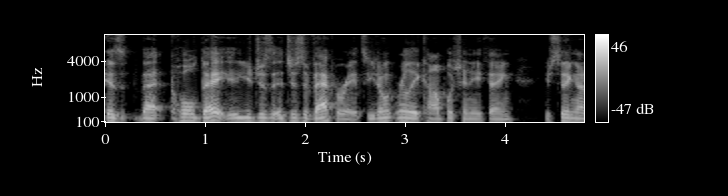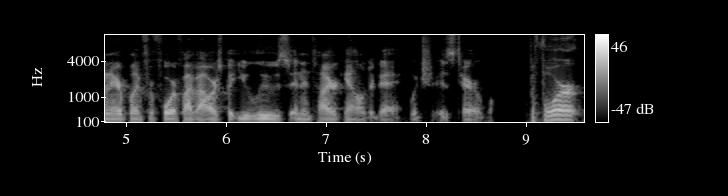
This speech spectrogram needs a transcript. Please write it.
is that whole day you just it just evaporates you don't really accomplish anything you're sitting on an airplane for four or five hours but you lose an entire calendar day which is terrible before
